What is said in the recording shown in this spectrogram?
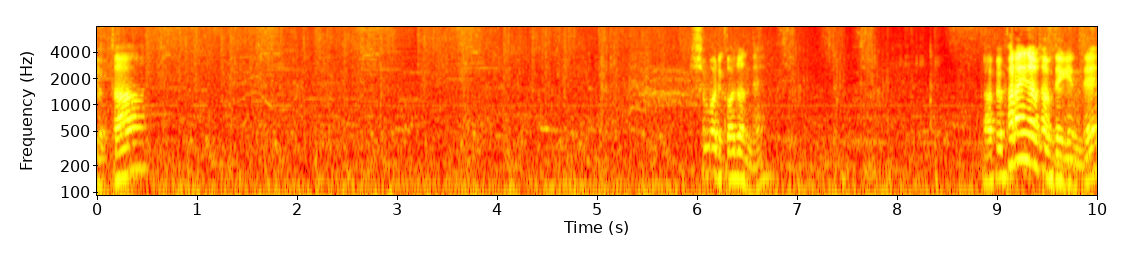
진격타 시머리 꺼졌네. 앞에 파랑이 잡으면 되겠는데?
